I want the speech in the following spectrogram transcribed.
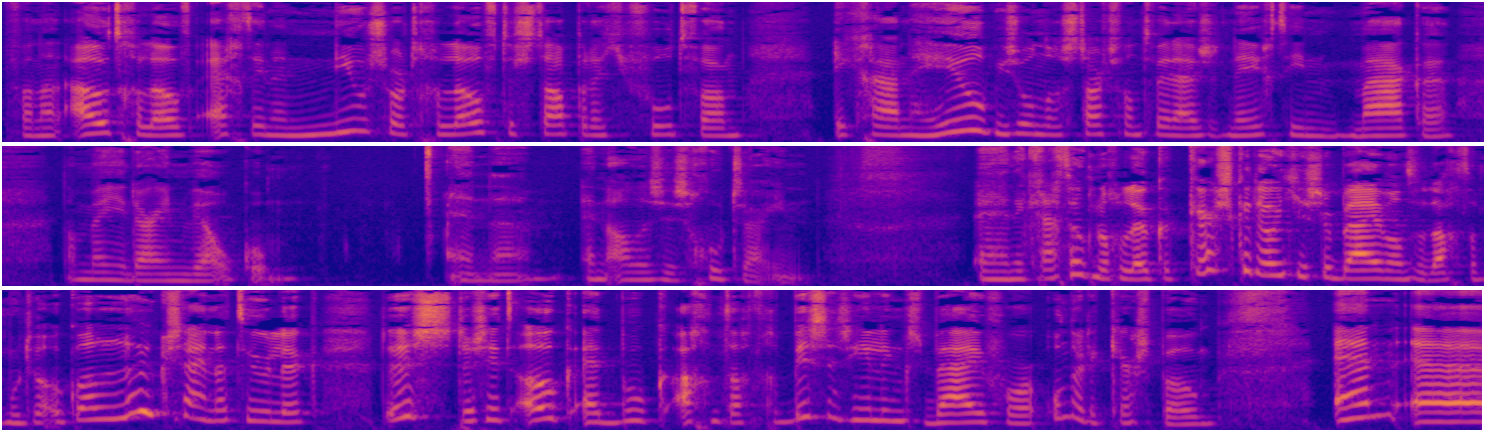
van een oud geloof echt in een nieuw soort geloof te stappen, dat je voelt van, ik ga een heel bijzondere start van 2019 maken, dan ben je daarin welkom. En, uh, en alles is goed daarin. En ik krijg ook nog leuke kerstcadeautjes erbij, want we dachten dat moet ook wel leuk zijn natuurlijk. Dus er zit ook het boek 88 Business Healings bij voor onder de kerstboom. En uh,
